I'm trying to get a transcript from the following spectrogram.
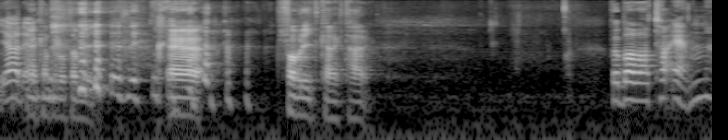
Gör det. Jag kan inte låta bli. eh, favoritkaraktär? Får jag bara ta en?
